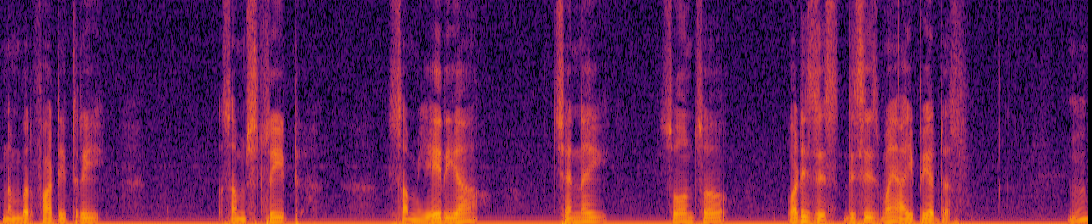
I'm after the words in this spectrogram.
number 43, some street, some area, Chennai, so and so. What is this? This is my IP address. Hmm?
